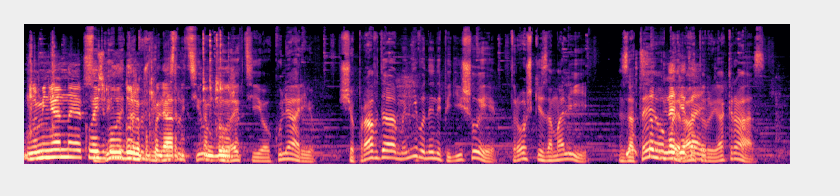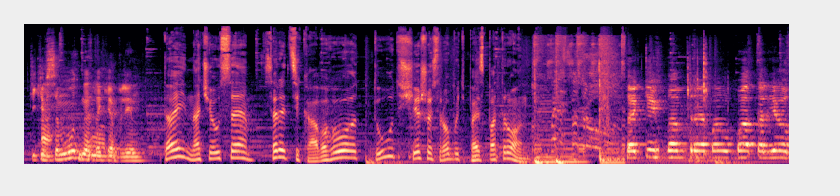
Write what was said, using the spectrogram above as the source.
Ну, міньйони колись Сюди були дуже популярні. цілу Прям дуже. колекцію окулярів. Щоправда, мені вони не підійшли, трошки замалі. Зате це для дітей. оператору якраз. Тільки А, все мутне ну, таке, ладно. блін. Та й наче усе. Серед цікавого тут ще щось робить пес патрон. Таких нам треба в батальйон.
